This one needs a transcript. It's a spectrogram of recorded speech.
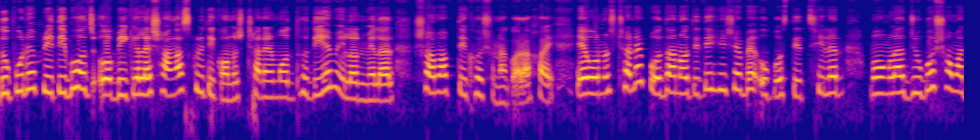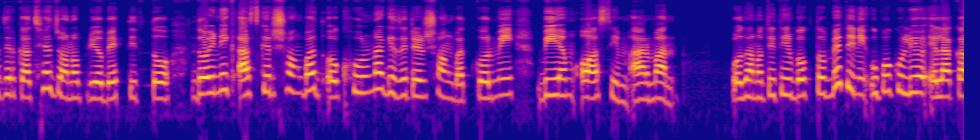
দুপুরে প্রীতিভোজ ও বিকেলে সাংস্কৃতিক অনুষ্ঠানের মধ্য দিয়ে মিলন মেলার সমাপ্তি ঘোষণা করা হয়। এ অনুষ্ঠানে প্রধান অতিথি হিসেবে উপস্থিত ছিলেন মোংলা যুব সমাজের কাছে জনপ্রিয় ব্যক্তিত্ব। দৈনিক আজকের সংবাদ ও খুলনা গেজেটের সংবাদকর্মী বি এম ওয়াসিম আরমান। প্রধান অতিথির বক্তব্যে তিনি উপকূলীয় এলাকা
